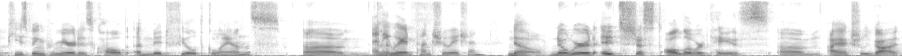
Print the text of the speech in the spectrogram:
piece being premiered is called A Midfield Glance. Um, Any weird of- punctuation? No, no weird. It's just all lowercase. Um, I actually got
